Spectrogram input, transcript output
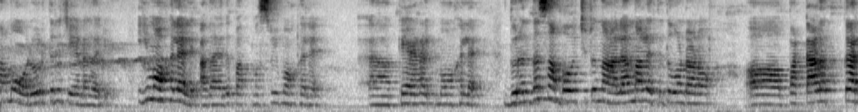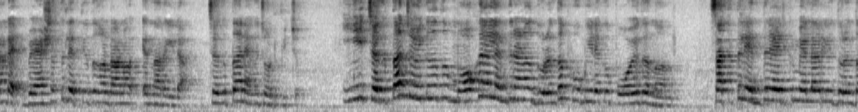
നമ്മൾ ഓരോരുത്തരും ചെയ്യേണ്ട കാര്യം. ഈ മോഹൻലാൽ അതായത് പത്മശ്രീ മോഹൻലാൽ കേണൽ മോഹൻലാൽ ദുരന്തം സംഭവിച്ചിട്ട് നാലാം നാൾ എത്തിയത് കൊണ്ടാണോ പട്ടാളക്കാരന്റെ എത്തിയത് കൊണ്ടാണോ എന്നറിയില്ല. ചെകുത്താൻ അങ്ങ് ചോദിപ്പിച്ചു. ഈ ചെകുത്താൻ ചോദിക്കുന്നത് മോഹൻലാൽ എന്തിനാണ് ദുരന്ത ഭൂമിയിലേക്ക് പോയതെന്നാണ്. സത്യത്തിൽ എന്തിനായിരിക്കും എല്ലാവരും ഈ ദുരന്ത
